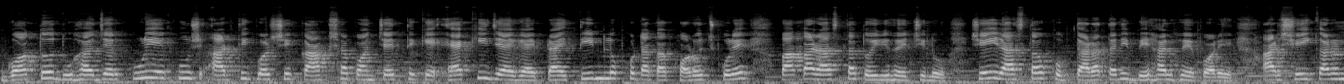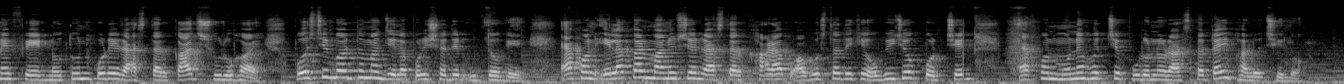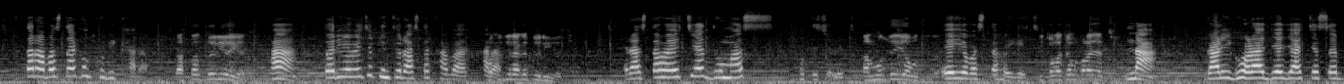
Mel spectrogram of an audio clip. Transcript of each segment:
গত দু হাজার কুড়ি একুশ আর্থিক বর্ষে কাকসা পঞ্চায়েত থেকে একই জায়গায় প্রায় তিন লক্ষ টাকা খরচ করে পাকা রাস্তা তৈরি হয়েছিল। সেই রাস্তাও খুব তাড়াতাড়ি বেহাল হয়ে পড়ে। আর সেই কারণে ফের নতুন করে রাস্তার কাজ শুরু হয়। পশ্চিম বর্ধমান জেলা পরিষদের উদ্যোগে। এখন এলাকার মানুষজন রাস্তার খারাপ অবস্থা দেখে অভিযোগ করছেন এখন মনে হচ্ছে পুরনো রাস্তাটাই ভালো ছিল। তার অবস্থা এখন খুবই খারাপ। রাস্তা তৈরি হয়ে গেছে? হ্যাঁ তৈরি হয়ে গেছে কিন্তু রাস্তা খাবার খারাপ। কতদিন আগে তৈরি হয়েছে? রাস্তা হয়েছে দু মাস হতে চলেছে। তার মধ্যে এই অবস্থা? এই অবস্থা হয়ে গেছে। চলাচল করা যাচ্ছে? না গাড়ি ঘোড়া যে যাচ্ছে সে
